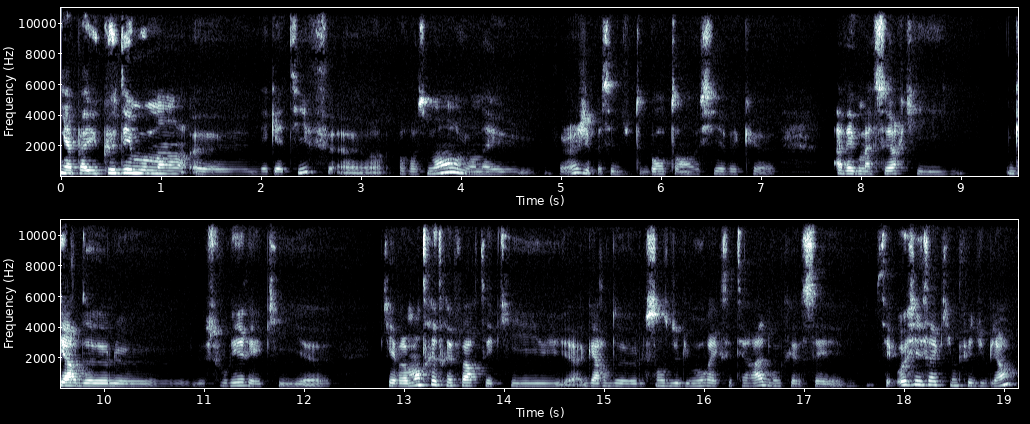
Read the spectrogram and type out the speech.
Il n'y a pas eu que des moments euh, négatifs, euh, heureusement. On a eu, voilà, j'ai passé du bon temps aussi avec, euh, avec ma sœur qui garde le, sourire et qui, qui est vraiment très très forte et qui garde le sens de l'humour, etc. Donc c'est aussi ça qui me fait du bien,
